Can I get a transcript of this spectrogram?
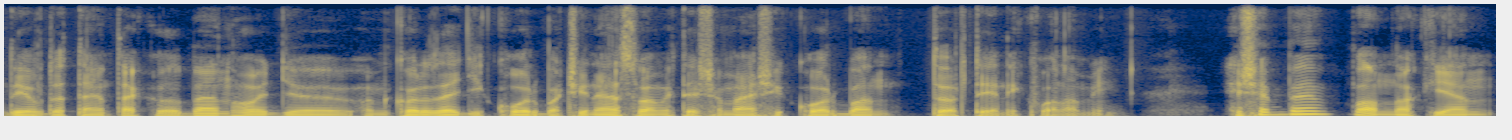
Day of the Tentacle-ben, hogy uh, amikor az egyik korba csinálsz valamit, és a másik korban történik valami. És ebben vannak ilyen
